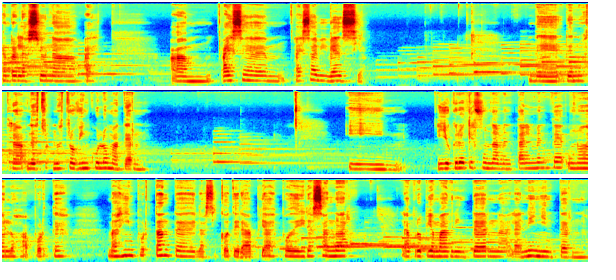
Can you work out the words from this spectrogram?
en relación a, a, a, ese, a esa vivencia de, nuestra, nuestro, vínculo materno. Y, yo creo que fundamentalmente uno de los aportes más importantes de la psicoterapia es poder ir a sanar la propia madre interna, la niña interna.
